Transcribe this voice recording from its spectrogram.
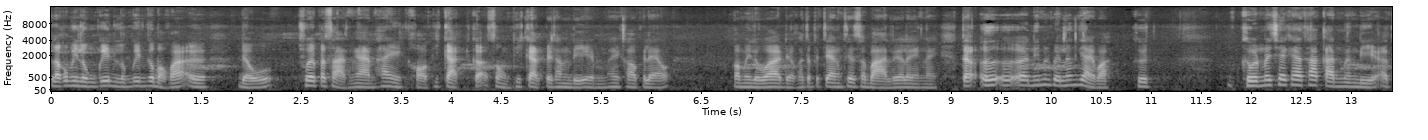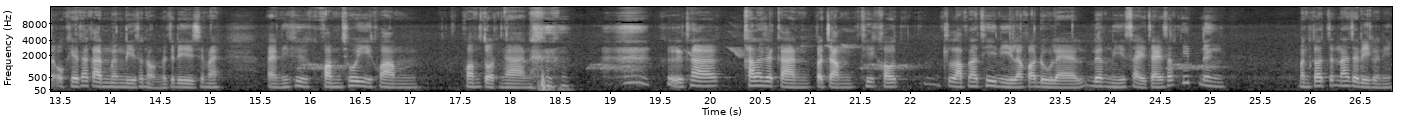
แล้วก็มีลุงกิ้นลุงกิ้นก็บอกว่าเออเดี๋ยวช่วยประสานงานให้ขอพิกัดก็ส่งพิกัดไปทาง DM ให้เขาไปแล้ว ก็ไม่รู้ว่าเดี๋ยวเขาจะไปแจ้งเทศบาลหรืออะไรยังไง แต่เออเออเออนี่มันเป็นเรื่องใหญ่ว่ะคือ คือมันไม่ใช่แค่ถ้าการเมืองดีแต่โอเคถ้าการเมืองดีถนนมันจะดีใช่ไหมแต่นนี้คือความช่วยความความตรวจงาน คือถ้าข้าราชการประจำที่เขารับหน้าที่นี้แล้วก็ดูแลเรื่องนี้ใส่ใจสักนิดนึง มันก็น่าจะดีกว่านี้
